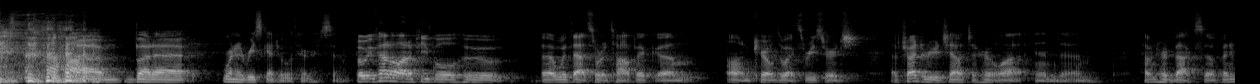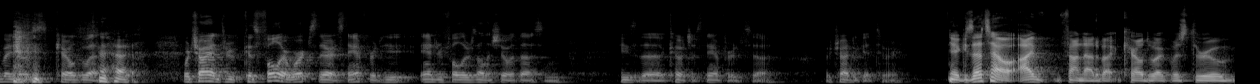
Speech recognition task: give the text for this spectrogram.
is good." um, but uh, we're gonna reschedule with her. So But we've had a lot of people who, uh, with that sort of topic um, on Carol Dweck's research, I've tried to reach out to her a lot and um, haven't heard back. So if anybody knows Carol Dweck, yeah. we're trying through because Fuller works there at Stanford. He Andrew Fuller's on the show with us, and he's the coach at Stanford. So we've tried to get to her. Yeah, because that's how I found out about Carol Dweck was through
